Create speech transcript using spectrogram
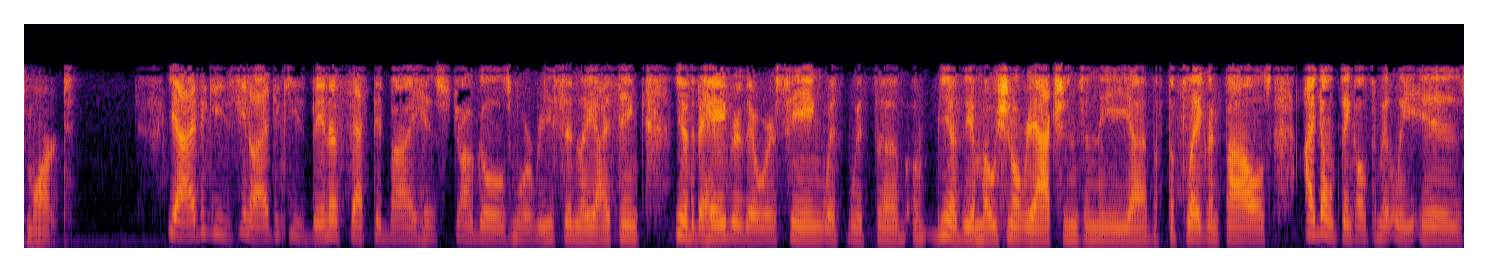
smart. Yeah, I think he's, you know, I think he's been affected by his struggles more recently. I think, you know, the behavior that we're seeing with with uh, you know the emotional reactions and the uh, the, the flagrant fouls, I don't think ultimately is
